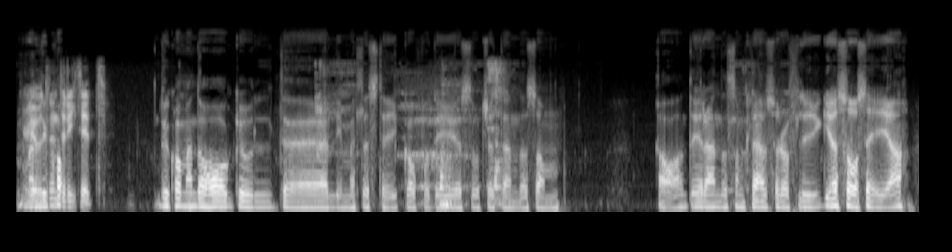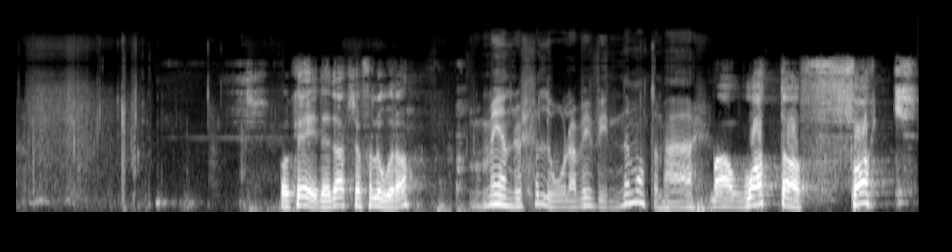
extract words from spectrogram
Jag Men vet inte kom- riktigt. Du kommer ändå ha guld eh, limitless take-off och det är i stort sett det enda som Ja, det är det enda som krävs för att flyga så att säga. Okej, det är dags att förlora. Vad menar du förlorar? Vi vinner mot de här. Men what the fuck?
